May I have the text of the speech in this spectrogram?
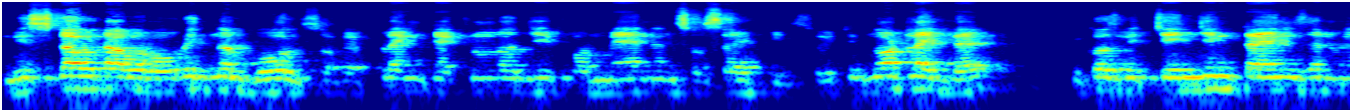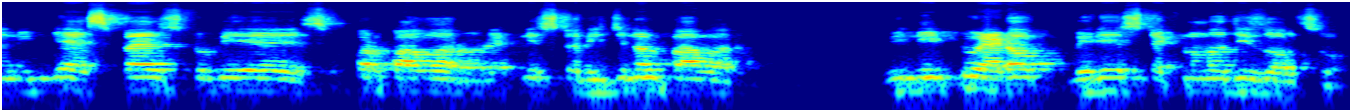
missed out our original goals of applying technology for man and society. So it is not like that because with changing times and when India aspires to be a superpower or at least a regional power, we need to adopt various technologies also.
